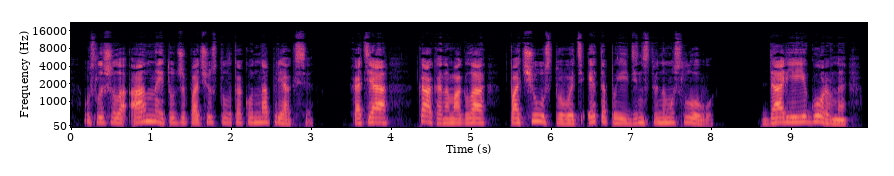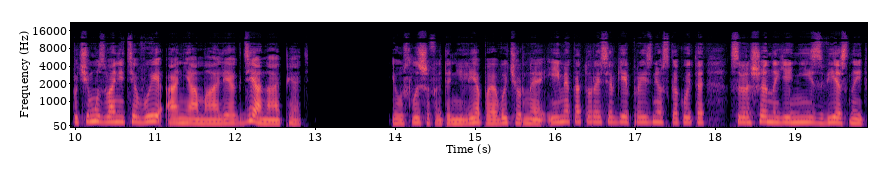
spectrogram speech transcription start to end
— услышала Анна и тут же почувствовала, как он напрягся. Хотя как она могла почувствовать это по единственному слову? «Дарья Егоровна, почему звоните вы, а не Амалия? Где она опять?» И, услышав это нелепое, вычурное имя, которое Сергей произнес какой-то совершенно ей неизвестной,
